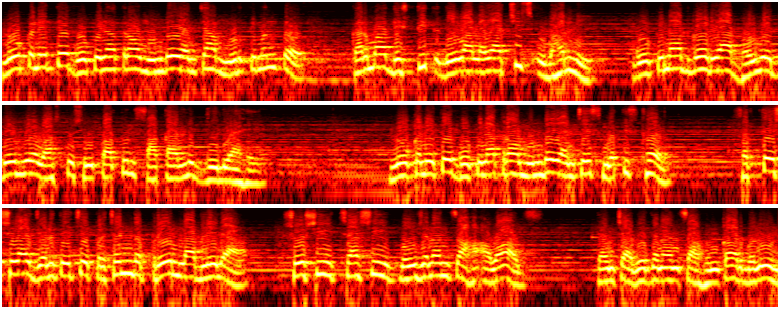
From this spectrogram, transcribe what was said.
लोकनेते गोपीनाथराव मुंडे यांच्या मूर्तिमंत कर्माधिष्ठित देवालयाचीच उभारणी गोपीनाथगड या भव्य दिव्य वास्तुशिल्पातून साकारली गेली आहे. लोकनेते गोपीनाथराव मुंडे यांचे स्मृतीस्थळ सत्तेशिवाय जनतेचे प्रचंड प्रेम लाभलेल्या शोषित शासित बहुजनांचा हा आवाज त्यांच्या वेदनांचा हुंकार बनून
